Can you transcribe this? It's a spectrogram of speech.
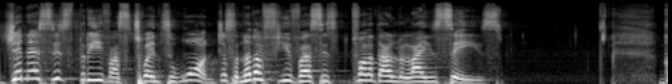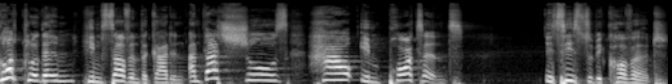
Genesis 3, verse 21, just another few verses further down the line says, God clothed himself in the garden, and that shows how important it is to be covered,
